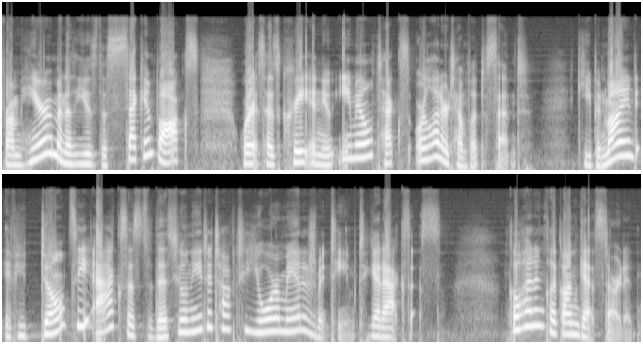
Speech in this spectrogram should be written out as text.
From here, I'm going to use the second box where it says create a new email, text, or letter template to send. Keep in mind, if you don't see access to this, you'll need to talk to your management team to get access. Go ahead and click on Get Started.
